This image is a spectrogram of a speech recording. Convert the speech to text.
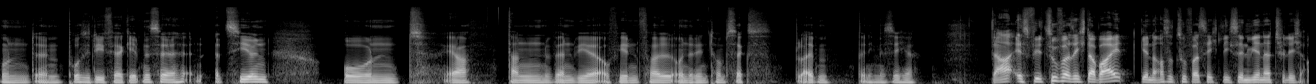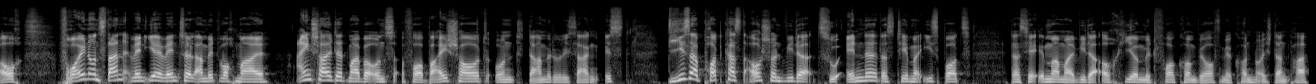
und ähm, positive Ergebnisse erzielen. Und ja, dann werden wir auf jeden Fall unter den Top 6 bleiben, bin ich mir sicher. Da ist viel Zuversicht dabei. Genauso zuversichtlich sind wir natürlich auch. Freuen uns dann, wenn ihr eventuell am Mittwoch mal einschaltet, mal bei uns vorbeischaut. Und damit würde ich sagen, ist dieser Podcast auch schon wieder zu Ende. Das Thema E-Sports, das ja immer mal wieder auch hier mit vorkommt. Wir hoffen, wir konnten euch dann ein paar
